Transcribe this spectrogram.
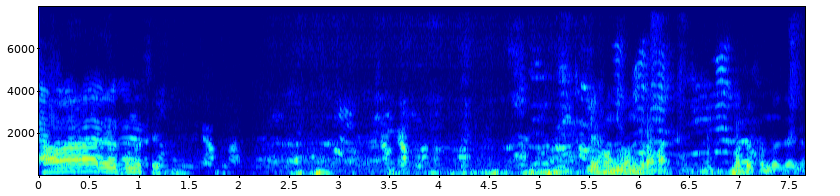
খাওয়ারের কোনো শেষ নেই। দেখুন বন্ধুরা আমার, কত সুন্দর জায়গা।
